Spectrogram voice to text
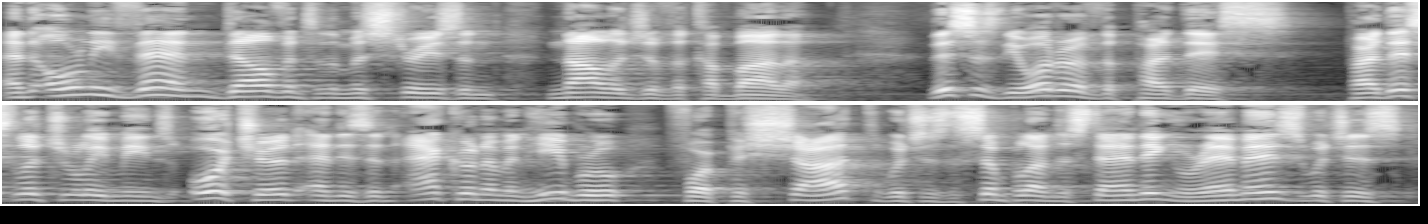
and only then delve into the mysteries and knowledge of the Kabbalah. This is the order of the Pardes. Pardes literally means orchard and is an acronym in Hebrew for Peshat, which is the simple understanding, Remez, which is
